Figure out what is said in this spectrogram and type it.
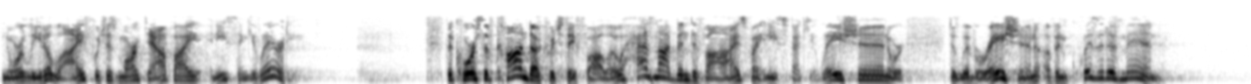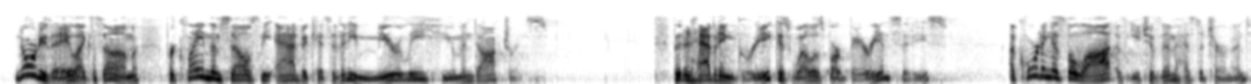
nor lead a life which is marked out by any singularity. The course of conduct which they follow has not been devised by any speculation or deliberation of inquisitive men. Nor do they, like some, proclaim themselves the advocates of any merely human doctrines. But inhabiting Greek as well as barbarian cities, according as the lot of each of them has determined,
